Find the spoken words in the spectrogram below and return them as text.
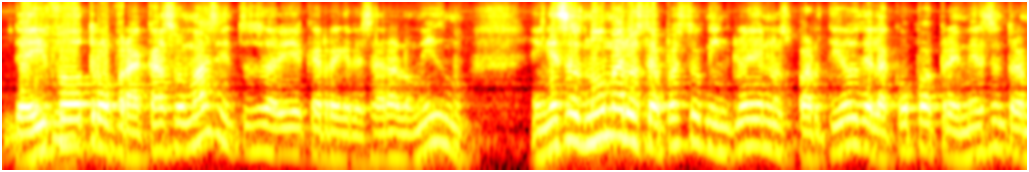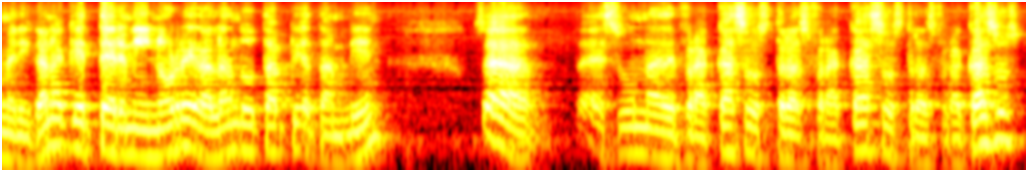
De ahí fue otro fracaso más y entonces había que regresar a lo mismo. En esos números te apuesto que incluyen los partidos de la Copa Premier Centroamericana que terminó regalando Tapia también. O sea, es una de fracasos tras fracasos tras fracasos.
